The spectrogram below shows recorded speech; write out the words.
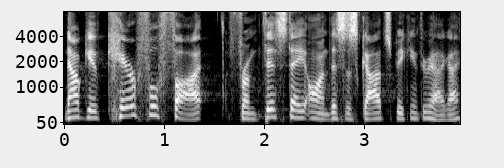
Now give careful thought from this day on. This is God speaking through Haggai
